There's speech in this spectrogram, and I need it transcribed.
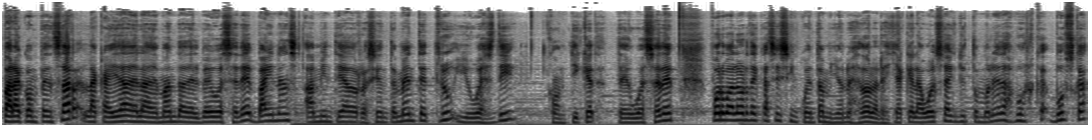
Para compensar la caída de la demanda del BUSD, Binance ha minteado recientemente True USD con ticket TUSD por valor de casi 50 millones de dólares, ya que la bolsa de criptomonedas busca,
